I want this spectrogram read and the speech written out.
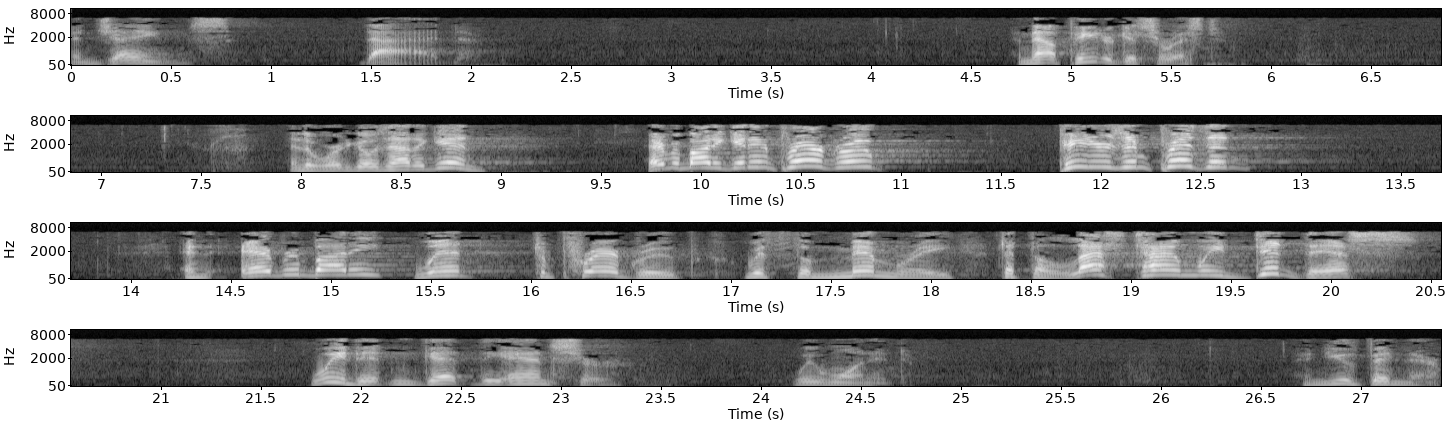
And James died. And now Peter gets arrested. And the word goes out again. Everybody get in prayer group. Peter's in prison. And everybody went to prayer group with the memory that the last time we did this, we didn't get the answer we wanted. And you've been there.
